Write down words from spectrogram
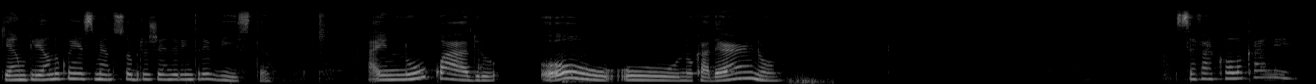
que é ampliando o conhecimento sobre o gênero entrevista. Aí, no quadro ou o, no caderno, você vai colocar ali.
